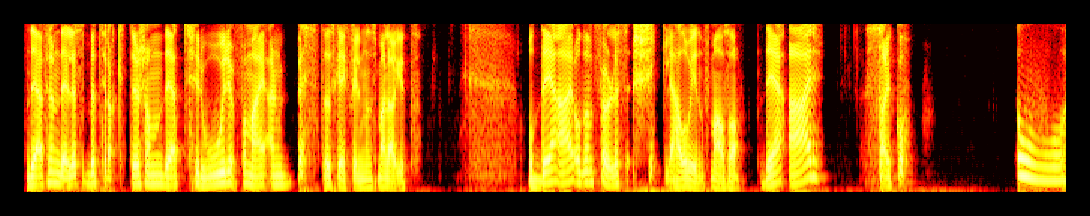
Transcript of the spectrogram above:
det jeg fremdeles betrakter som det jeg tror for meg er den beste skrekkfilmen som er laget. Og det er, og den føles skikkelig halloween for meg også, det er Psycho. Oh,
